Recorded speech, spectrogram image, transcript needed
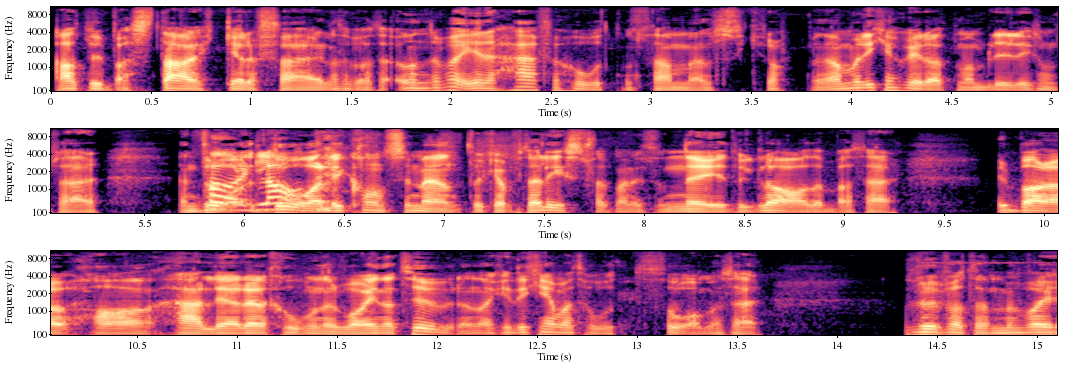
Allt blir bara starkare färger och så bara så här, undrar vad är det här för hot mot samhällskroppen? Ja men det kanske är då att man blir liksom så här en då, dålig konsument och kapitalist för att man är så nöjd och glad och bara så här vill bara ha härliga relationer och vara i naturen. Okej, det kan vara ett hot så, men så här. Då började vi prata men vad är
